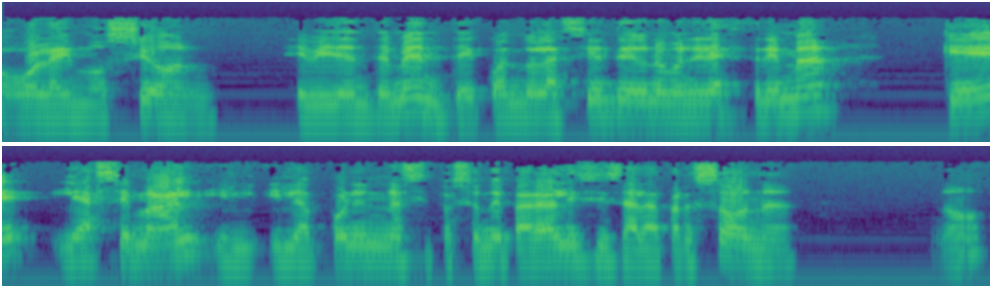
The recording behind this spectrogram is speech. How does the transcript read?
o la emoción, evidentemente, cuando la siente de una manera extrema que le hace mal y, la pone en una situación de parálisis a la persona. ¿no?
